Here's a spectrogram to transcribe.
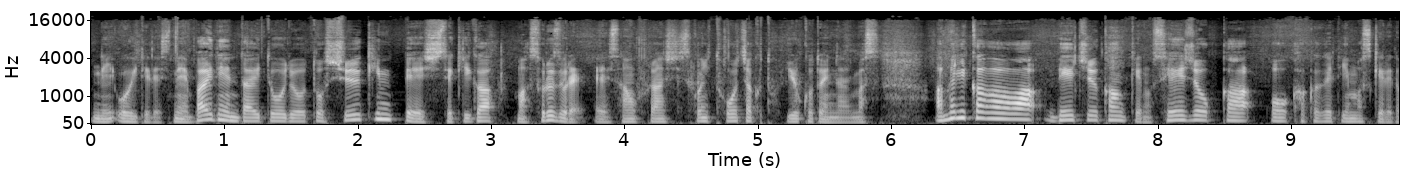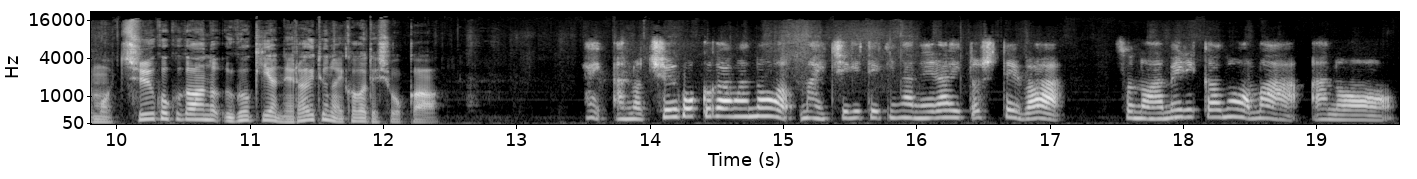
においてですね、バイデン大統領と習近平主席が、まあ、それぞれサンフランシスコに到着ということになります。アメリカ側は米中関係の正常化を掲げていますけれども、中国側の動きや狙いというのはいかがでしょうか？はい、あの中国側の、まあ、一義的な狙いとしては、そのアメリカの、まあ、あの、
